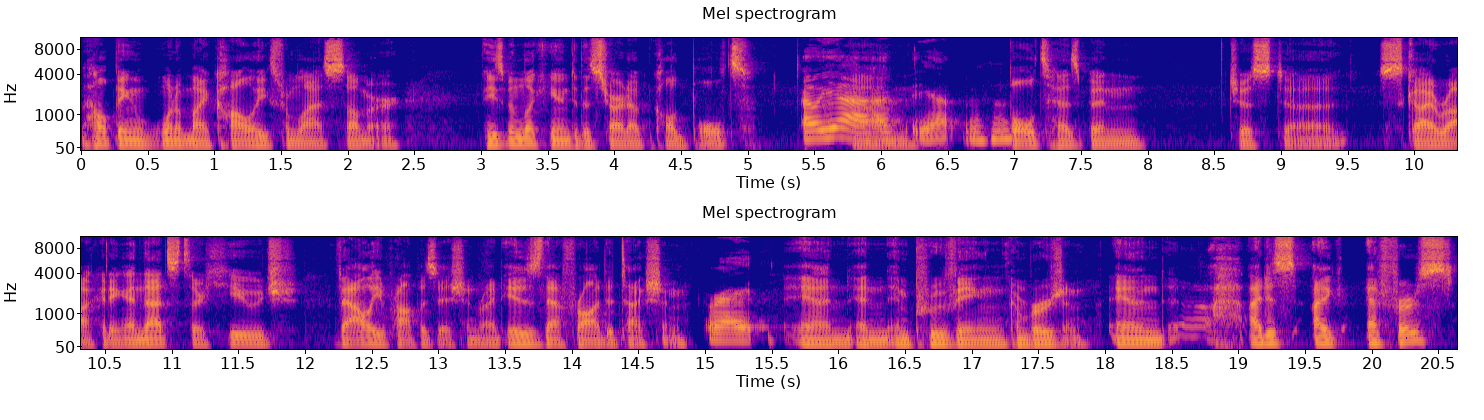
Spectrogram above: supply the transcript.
helping one of my colleagues from last summer. He's been looking into the startup called Bolt. Oh yeah, um, yeah. Mm-hmm. Bolt has been just uh, skyrocketing, and that's their huge value proposition, right? Is that fraud detection, right? And and improving conversion. And I just I at first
